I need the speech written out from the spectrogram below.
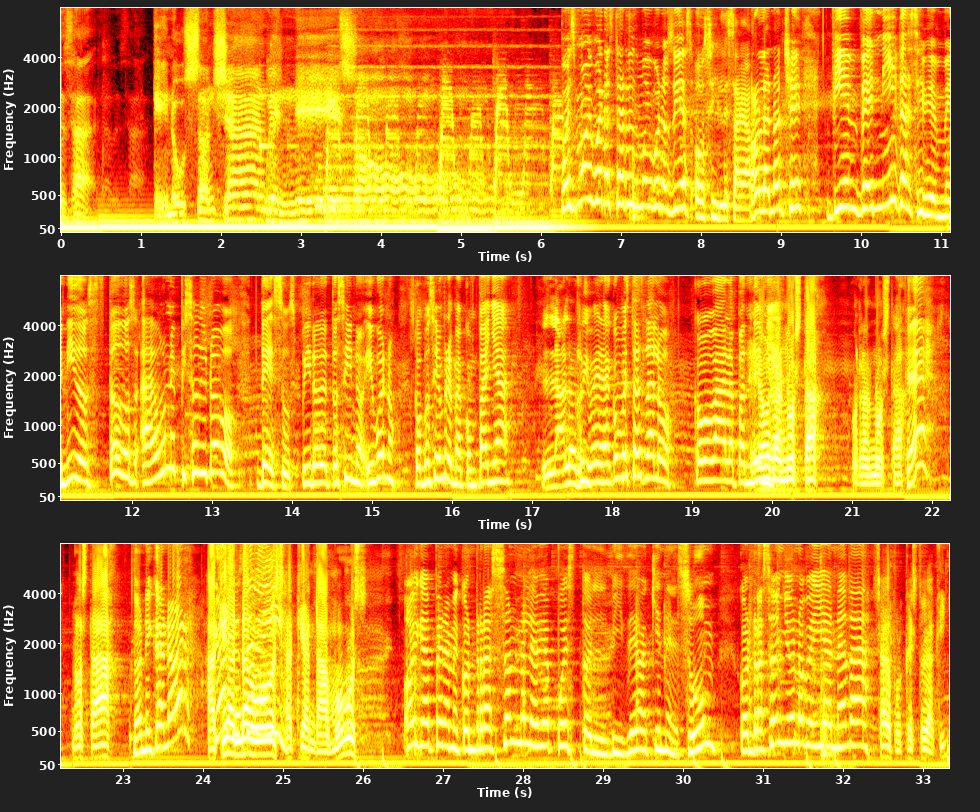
it's hot. Ain't no sunshine when it's on. Pues muy buenas tardes, muy buenos días, o si les agarró la noche, bienvenidas y bienvenidos todos a un episodio nuevo de Suspiro de Tocino. Y bueno, como siempre me acompaña Lalo Rivera. ¿Cómo estás, Lalo? ¿Cómo va la Eh, pandemia? ahora no está, ahora no está. ¿Qué? No está. ¿Don Nicanor? ¿Qué Aquí andamos, aquí andamos. Oiga, espérame, con razón no le había puesto el video aquí en el Zoom. Con razón yo no veía nada. ¿Sabe por qué estoy aquí?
